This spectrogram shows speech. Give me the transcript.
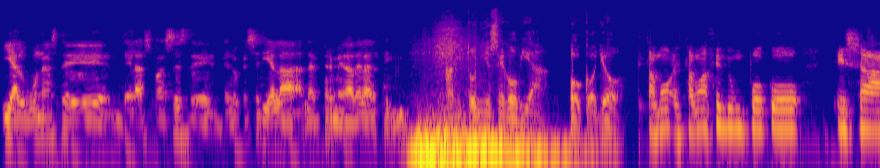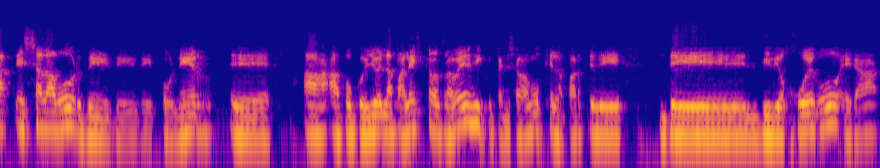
y algunas de, de las fases de, de lo que sería la, la enfermedad del Alzheimer. Antonio Segovia, Pocoyo. Estamos, estamos haciendo un poco esa, esa labor de, de- de poner eh, a, a Pocoyo en la palestra otra vez y que pensábamos que la parte de, del videojuego era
